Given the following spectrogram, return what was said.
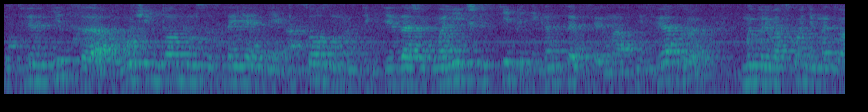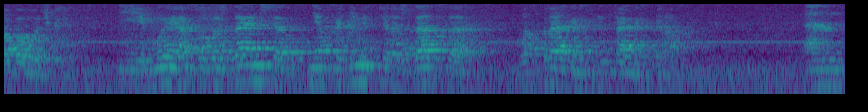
утвердиться в очень тонком состоянии осознанности, где даже в малейшей степени концепции нас не связывают, мы превосходим эту оболочку. И мы освобождаемся от необходимости рождаться в астральных ментальных мирах. And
